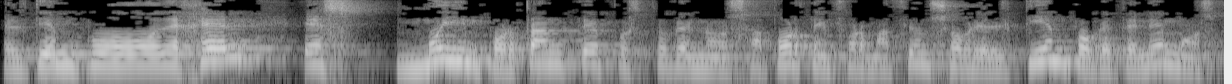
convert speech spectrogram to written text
El tiempo de gel es muy importante puesto que nos aporta información sobre el tiempo que tenemos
